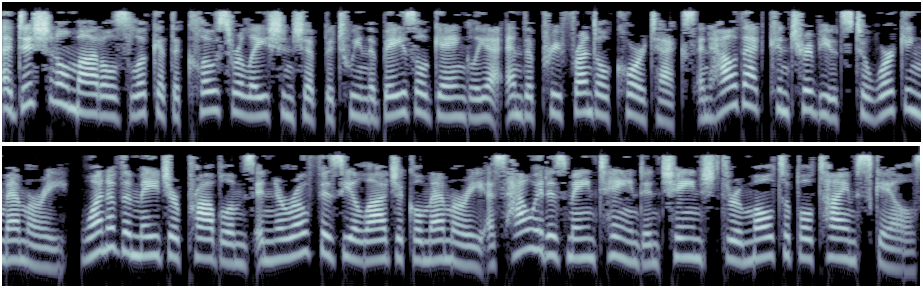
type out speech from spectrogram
Additional models look at the close relationship between the basal ganglia and the prefrontal cortex and how that contributes to working memory. One of the major problems in neurophysiological memory is how it is maintained and changed through multiple timescales.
